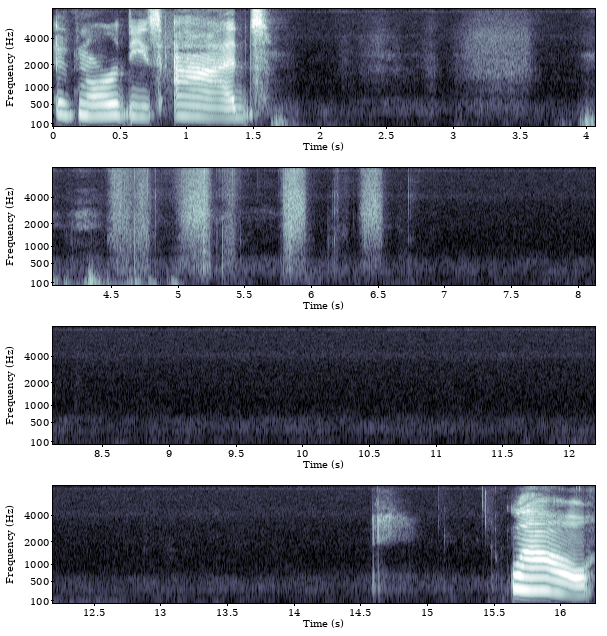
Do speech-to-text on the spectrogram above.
Ignore these ads. Wow.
